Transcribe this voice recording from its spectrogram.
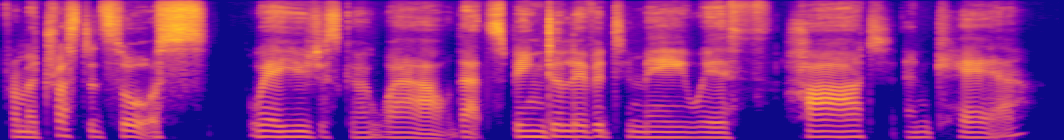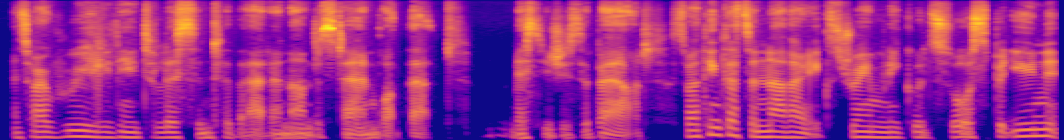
from a trusted source where you just go, wow, that's being delivered to me with heart and care and so I really need to listen to that and understand what that message is about. So I think that's another extremely good source. But you,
